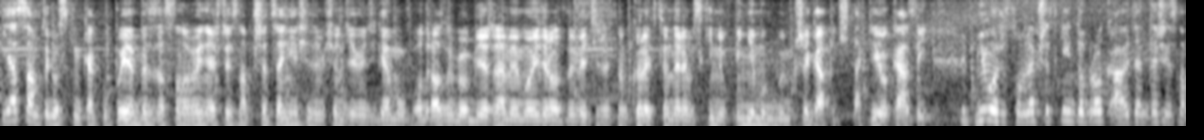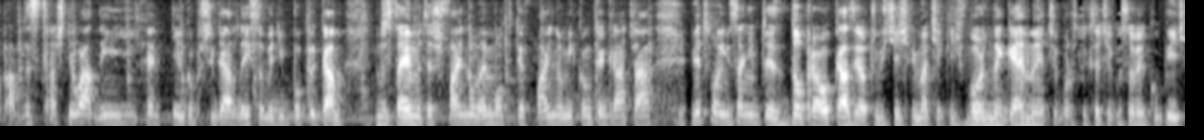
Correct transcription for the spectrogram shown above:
Ja sam tego skinka kupuję bez zastanowienia, jeszcze jest na przecenie 79 gemów, od razu go bierzemy, moi drodzy, wiecie, że jestem kolekcjonerem skinów i nie mógłbym przegapić takiej okazji. Mimo, że są lepsze skiny do Broka, ale ten też jest naprawdę strasznie ładny i chętnie go przygarnę i sobie nim popykam. Dostajemy też fajną emotkę, fajną ikonkę gracza, więc moim zdaniem to jest dobra okazja. Oczywiście, jeśli macie jakieś wolne gemy, czy po prostu chcecie go sobie kupić,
